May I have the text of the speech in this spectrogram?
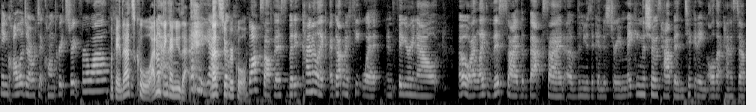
In college, I worked at Concrete Street for a while. Okay, that's cool. I don't Yeah. think I knew that. Yeah, that's so super cool. Box office, but it kind of like I got my feet wet and figuring out. Oh, I like this side, the back side of the music industry, making the shows happen, ticketing, all that kind of stuff.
